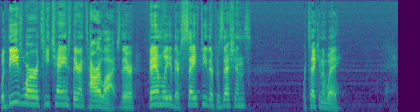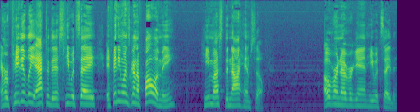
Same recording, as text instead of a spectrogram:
With these words, he changed their entire lives. Their family, their safety, their possessions were taken away. And repeatedly after this, he would say, If anyone's going to follow me, he must deny himself. Over and over again, he would say this.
